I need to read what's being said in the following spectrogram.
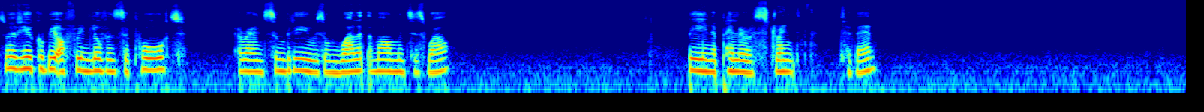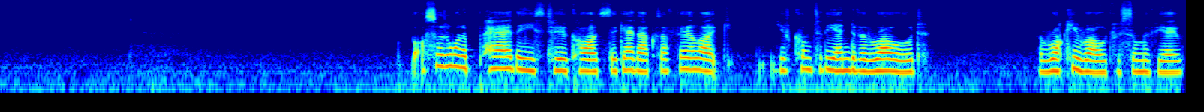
Some of you could be offering love and support around somebody who is unwell at the moment as well. Being a pillar of strength to them. But I sort of want to pair these two cards together because I feel like you've come to the end of a road, a rocky road for some of you,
